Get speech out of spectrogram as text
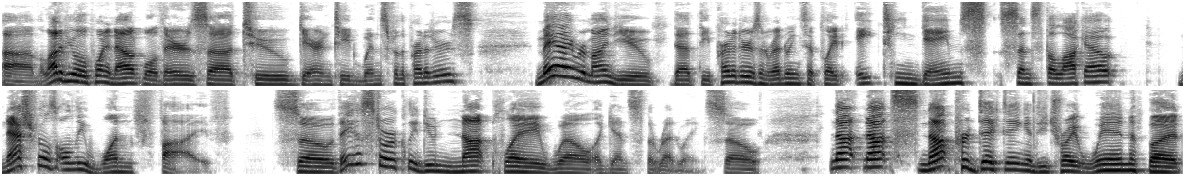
Um, a lot of people have pointed out, well, there's uh, two guaranteed wins for the Predators. May I remind you that the Predators and Red Wings have played 18 games since the lockout? Nashville's only won five. So they historically do not play well against the Red Wings. So not not not predicting a Detroit win, but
